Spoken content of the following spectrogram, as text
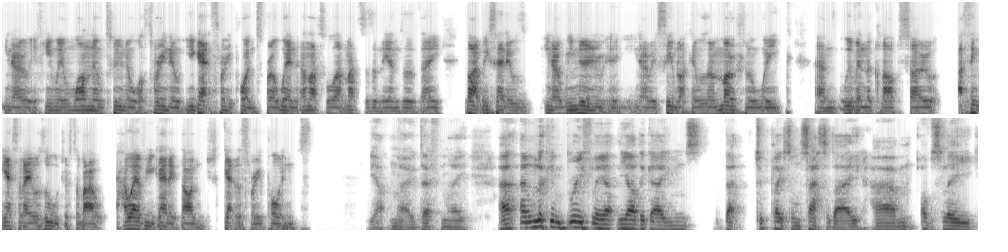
you know, if you win 1 0, 2 0, or 3 0, you get three points for a win, and that's all that matters at the end of the day. Like we said, it was, you know, we knew, it, you know, it seemed like it was an emotional week um, within the club. So I think yesterday was all just about however you get it done, just get the three points. Yeah, no, definitely. Uh, and looking briefly at the other games that took place on Saturday, um, obviously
